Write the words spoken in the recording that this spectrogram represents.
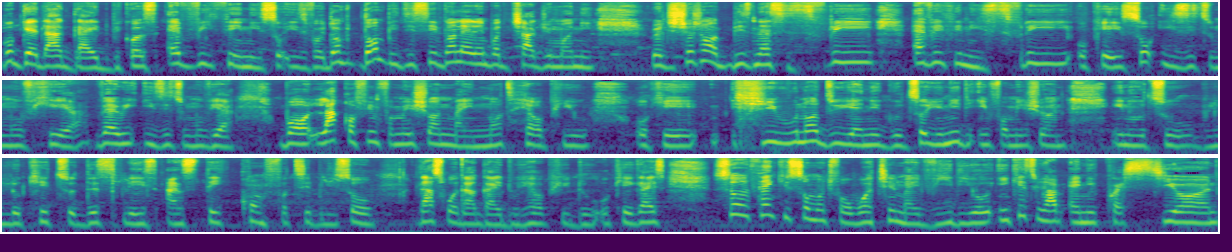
go get that guide because everything is so easy for you. Don't don't be deceived. Don't let anybody charge you money. Registration of business is free. Everything is free. Okay so easy to move here. Very easy to move here. But lack of information might not help you. Okay she will not do you any good. So you need the information you know to relocate to this place and stay comfortably. So that's what that guide will help you do. Okay guys so thank you so much for watching my video in case you have any question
